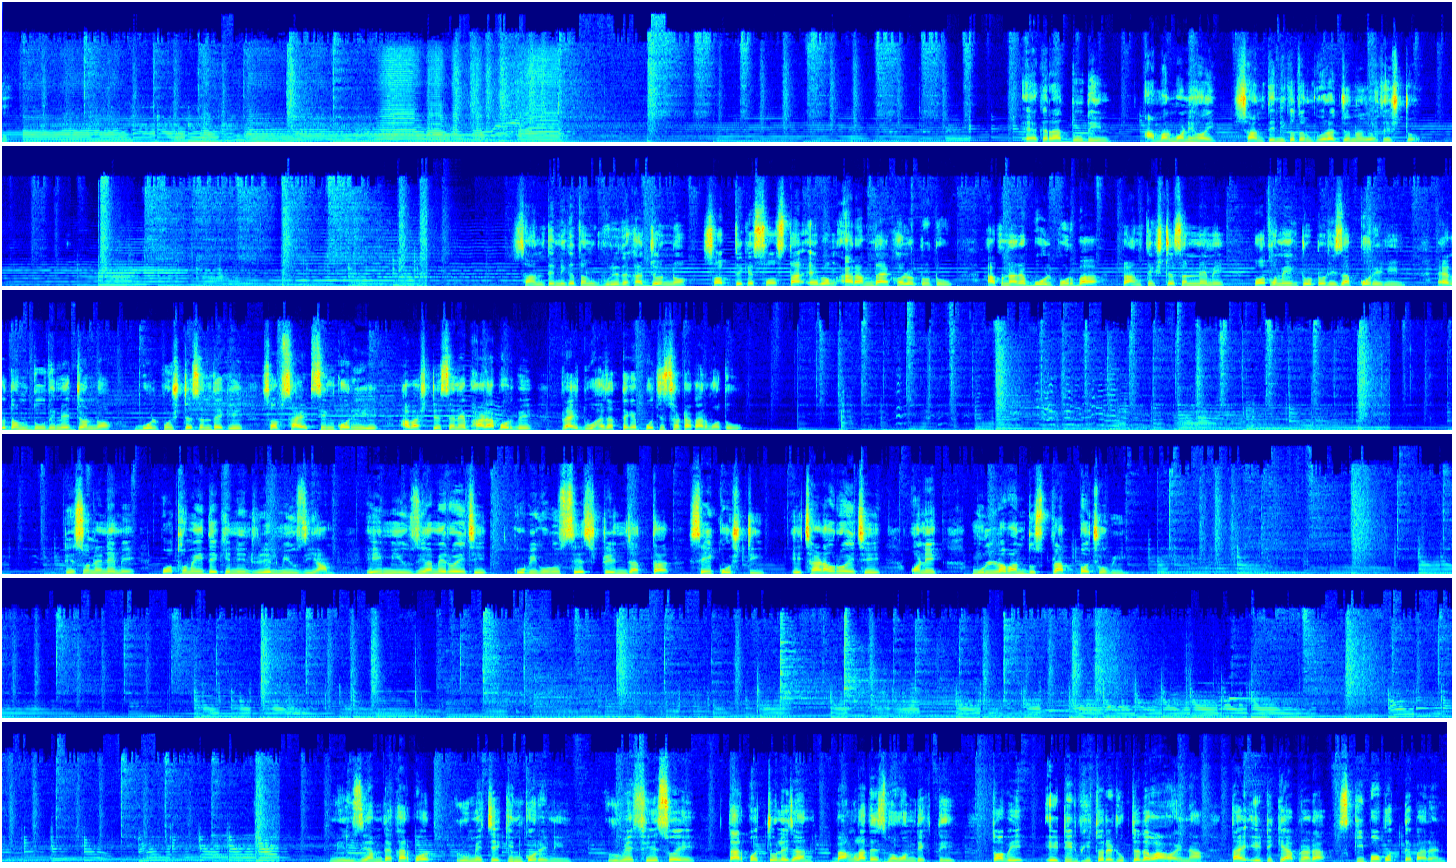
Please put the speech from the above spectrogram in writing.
এক রাত দুদিন আমার মনে হয় শান্তিনিকেতন ঘোরার জন্য যথেষ্ট। শান্তিনিকেতন ঘুরে দেখার জন্য সবথেকে সস্তা এবং আরামদায়ক হলো টোটো। আপনারা বোলপুর বা প্রান্তিক স্টেশন নেমে প্রথমেই টোটো রিজার্ভ করে নিন। একদম দুদিনের জন্য বোলপুর স্টেশন থেকে সব সাইট সিং করিয়ে আবার স্টেশনে ভাড়া পড়বে প্রায় দু হাজার থেকে পঁচিশশো টাকার মতো। স্টেশনে নেমে প্রথমেই দেখে নিন রেল মিউজিয়াম। এই মিউজিয়ামে রয়েছে কবিগুরুর শেষ ট্রেন যাত্রার সেই কোষ্ঠী। এছাড়াও রয়েছে অনেক মূল্যবান দুষ্প্রাপ্য ছবি। মিউজিয়াম দেখার পর রুমে চেক ইন করে নিন। রুমে ফ্রেশ হয়ে তারপর চলে যান বাংলাদেশ ভবন দেখতে। তবে এটির ভিতরে ঢুকতে দেওয়া হয় না, তাই এটিকে আপনারা স্কিপও করতে পারেন।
